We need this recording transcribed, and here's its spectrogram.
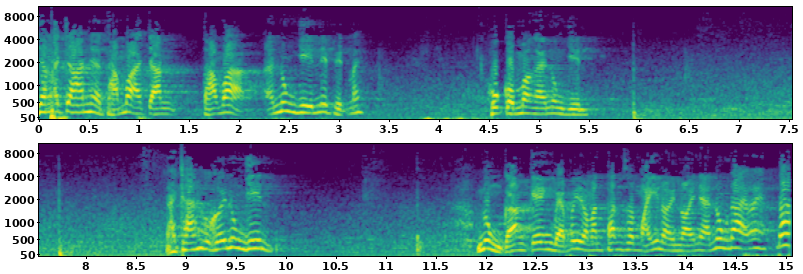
อย่างอาจารย์เนี่ยถามว่าอาจารย์ ถามว่านุ่งยีนนี่ผิดไหมฮุกกลมว่าไงนุ่งยีนอาจารย์ก็เคยนุ่งยีน นุ่งกางเกงแบบไม่มันทันสมัยหน่อยๆเนี่ย นุ่งได้ไหมได้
